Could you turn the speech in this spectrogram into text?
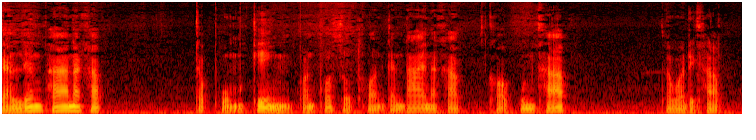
กันเรื่องพระนะครับ กับผมเก่งพรพศโสธรกันได้นะครับ ขอบคุณครับ สวัสดีครับ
